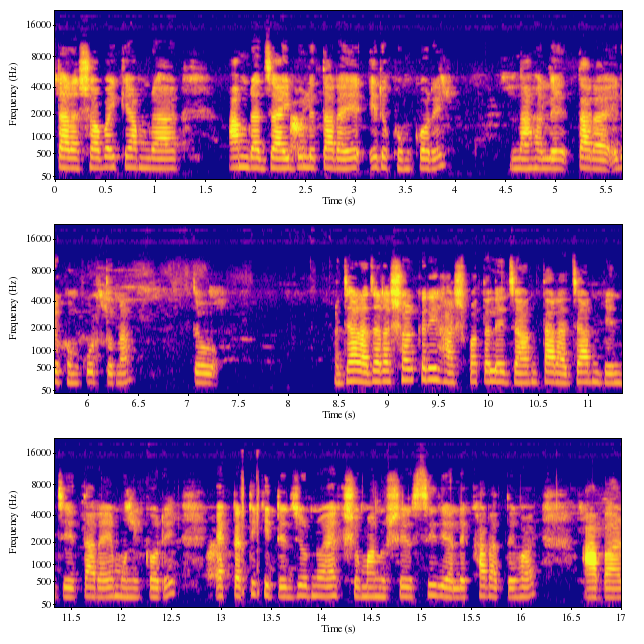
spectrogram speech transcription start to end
তারা সবাইকে আমরা আমরা যাই বলে তারা এরকম করে। না হলে তারা এরকম করতো না। তো যারা যারা সরকারি হাসপাতালে যান, তারা জানবেন যে তারা এমনই করে। একটা টিকিটের জন্য একশো মানুষের সিরিয়ালে খাড়াতে হয়। আবার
